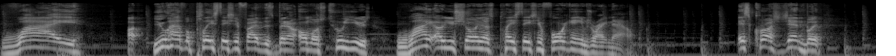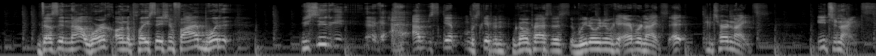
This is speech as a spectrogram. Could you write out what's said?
Why? Uh, you have a PlayStation 5 that's been out almost two years. Why are you showing us PlayStation 4 games right now? It's cross gen, but does it not work on the PlayStation 5? What? You see, I'm skip. We're skipping. We're going past this. We don't even get ever nights. Eternights, Eternights,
